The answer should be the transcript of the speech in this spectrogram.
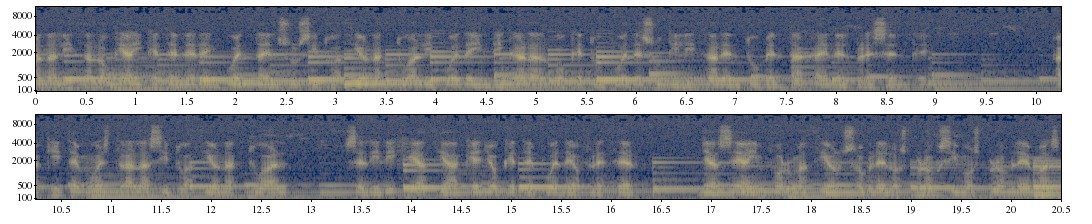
Analiza lo que hay que tener en cuenta en su situación actual y puede indicar algo que tú puedes utilizar en tu ventaja en el presente. Aquí te muestra la situación actual, se dirige hacia aquello que te puede ofrecer, ya sea información sobre los próximos problemas,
